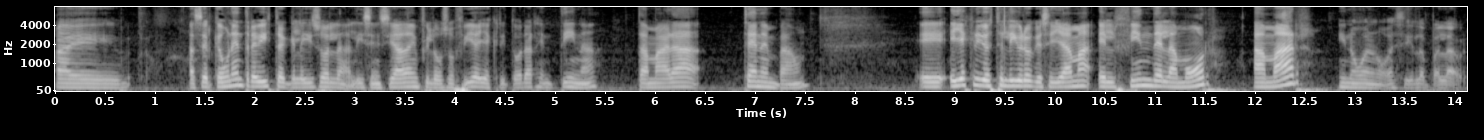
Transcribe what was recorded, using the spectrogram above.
eh, acerca de una entrevista que le hizo a la licenciada en filosofía y escritora argentina Tamara Tenenbaum. Eh, ella escribió este libro que se llama El fin del amor, amar y no bueno no voy a decir la palabra.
